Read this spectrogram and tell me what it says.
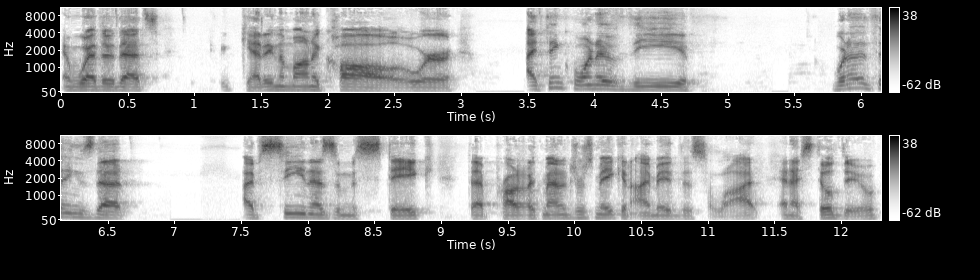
And whether that's getting them on a call or I think one of the one of the things that I've seen as a mistake that product managers make, and I made this a lot, and I still do,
